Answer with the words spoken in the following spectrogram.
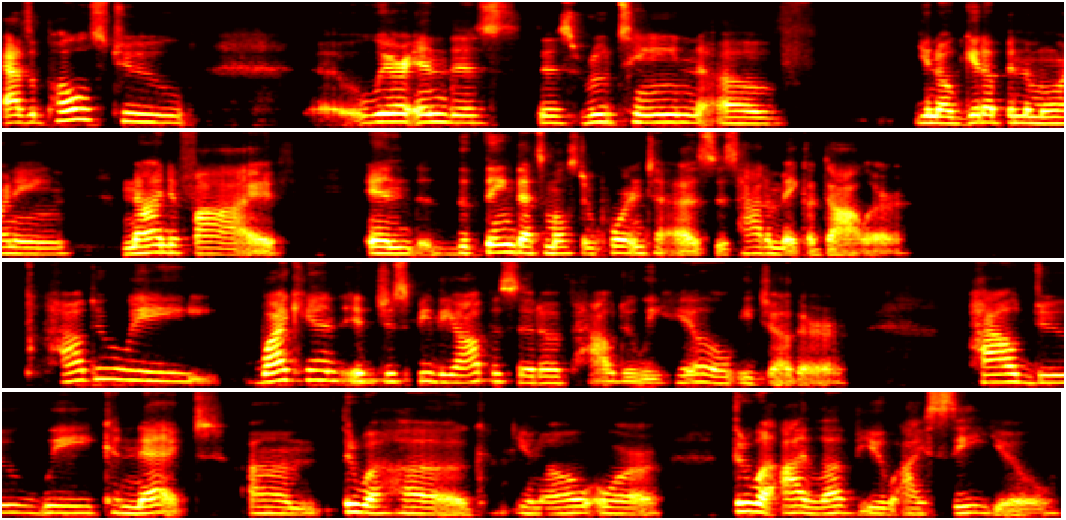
as opposed to uh, we're in this this routine of, you know, get up in the morning, nine to five, and the thing that's most important to us is how to make a dollar. How do we why can't it just be the opposite of how do we heal each other? How do we connect um, through a hug, you know, or through a I love you, I see you?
